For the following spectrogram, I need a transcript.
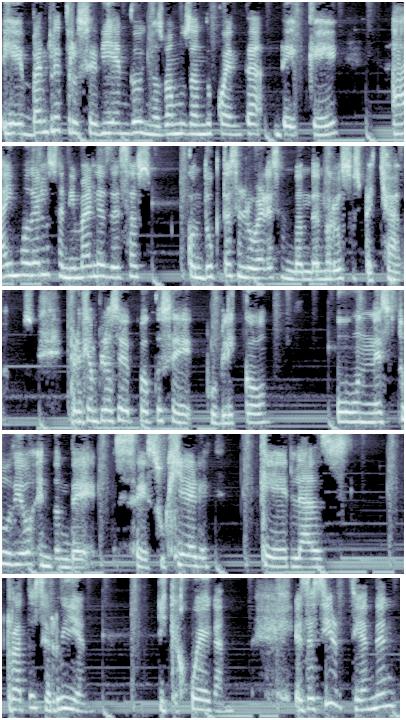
eh, van retrocediendo y nos vamos dando cuenta de que hay modelos animales de esas conductas en lugares en donde no lo sospechábamos. Por ejemplo, hace poco se publicó un estudio en donde se sugiere que las ratas se ríen y que juegan. Es decir, tienen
